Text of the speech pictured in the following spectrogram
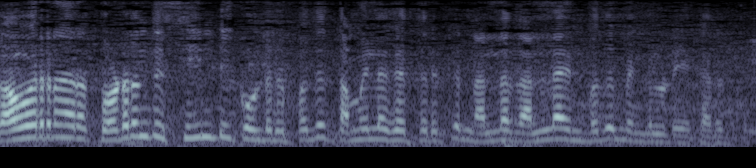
கவர்னரை தொடர்ந்து சீண்டிக் கொண்டிருப்பது தமிழகத்திற்கு நல்லதல்ல என்பதும் எங்களுடைய கருத்து.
